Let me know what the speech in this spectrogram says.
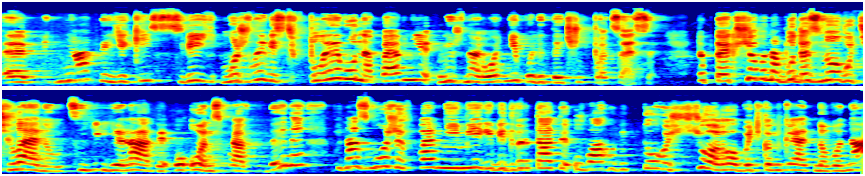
е, підняти якийсь свій можливість впливу на певні міжнародні політичні процеси. Тобто, якщо вона буде знову членом цієї ради ООН з прав людини, вона зможе в певній мірі відвертати увагу від того, що робить конкретно вона,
